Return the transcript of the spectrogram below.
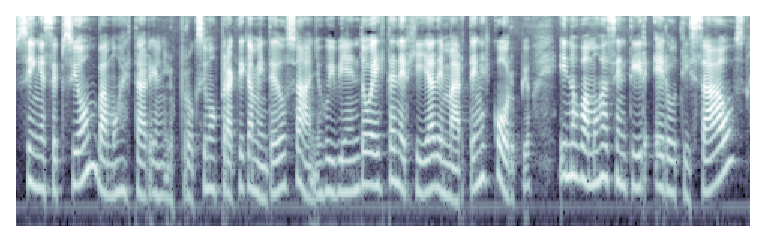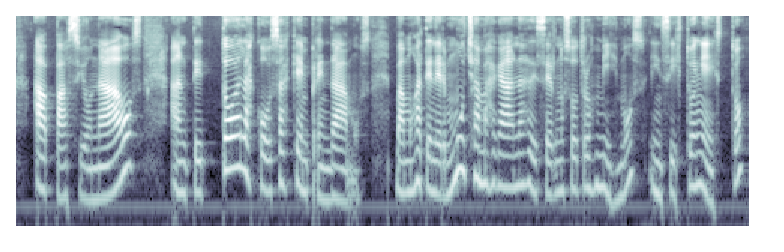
sin excepción, vamos a estar en los próximos prácticamente dos años viviendo esta energía de Marte en Escorpio y nos vamos a sentir erotizados, apasionados ante todas las cosas que emprendamos. Vamos a tener muchas más ganas de ser nosotros mismos, insisto en esto,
